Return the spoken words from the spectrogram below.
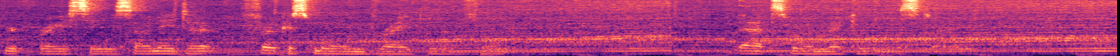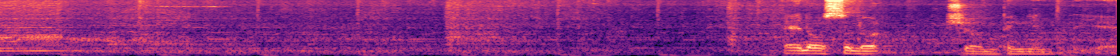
grip racing, so I need to focus more on braking, I think. That's where I'm making a mistake. And also not jumping into the air.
